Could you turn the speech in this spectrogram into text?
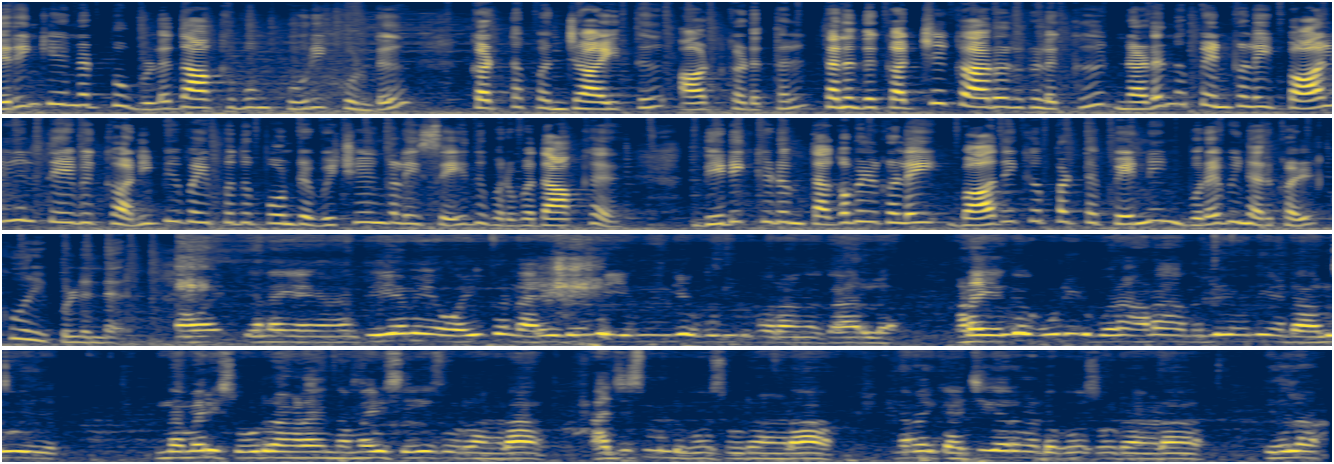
நெருங்கிய நட்பு உள்ளதாகவும் கூறிக்கொண்டு கட்ட பஞ்சாயத்து ஆட்கடத்தல் தனது கட்சிக்காரர்களுக்கு நடன பெண்களை பாலியல் தேவைக்கு அனுப்பி வைப்பது போன்ற விஷயங்களை செய்து வருவதாக திடுக்கிடும் தகவல்களை பாதிக்கப்பட்ட பெண்ணின் உறவினர்கள் கூறியுள்ளனர். நிறைய டைம் எங்கேயோ கூட்டிட்டு போறாங்க கார்ல ஆனா எங்க கூட்டிட்டு போறேன் ஆனா அந்த பிள்ளை வந்து என்கிட்ட அழுவுது. இந்த மாதிரி சொல்கிறாங்களா இந்த மாதிரி செய்ய சொல்கிறாங்களா அட்ஜஸ்ட்மெண்ட் போக சொல்கிறாங்களா இந்த மாதிரி கட்சிக்காரங்கள்ட்ட போக சொல்கிறாங்களா இதெல்லாம்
